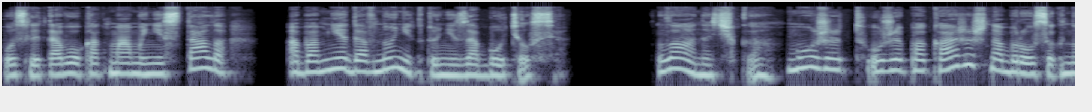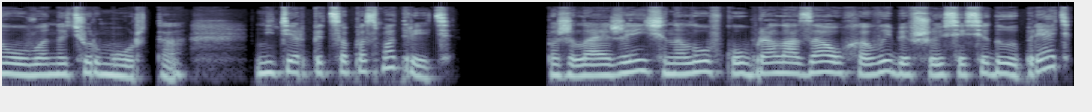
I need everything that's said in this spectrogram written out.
После того, как мамы не стало, обо мне давно никто не заботился. «Ланочка, может, уже покажешь набросок нового натюрморта? Не терпится посмотреть». Пожилая женщина ловко убрала за ухо выбившуюся седую прядь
